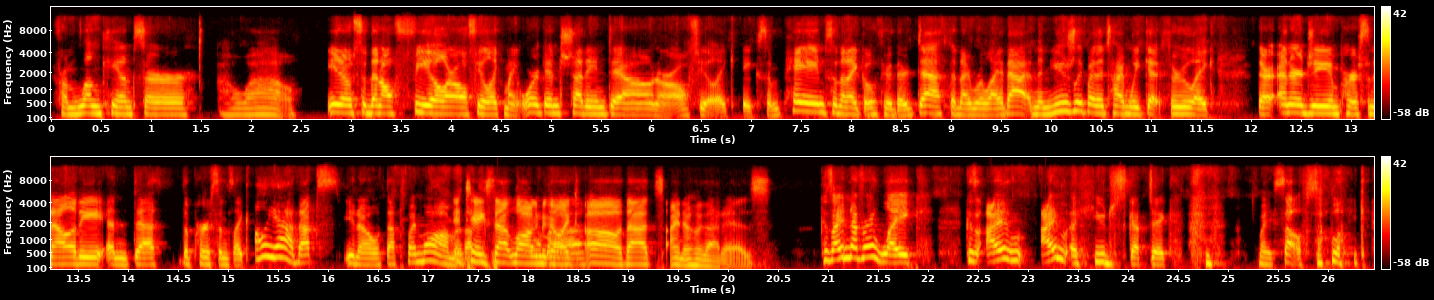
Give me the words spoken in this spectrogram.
from lung cancer. Oh wow. you know so then i'll feel or i'll feel like my organs shutting down or i'll feel like aches and pain so then i go through their death and i rely that. And then usually by the time we get through like their energy and personality and death the person's like oh yeah that's you know that's my mom It takes that long to go like, oh, that's I know who that is. because i never like because i'm i'm a huge skeptic myself so like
